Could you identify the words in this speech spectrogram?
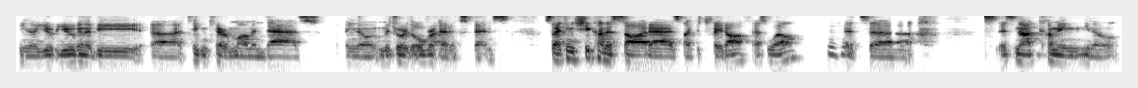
you know you're, you're going to be uh, taking care of mom and dad's you know majority of the overhead expense so i think she kind of saw it as like a trade-off as well mm-hmm. it's uh it's not coming, you know,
